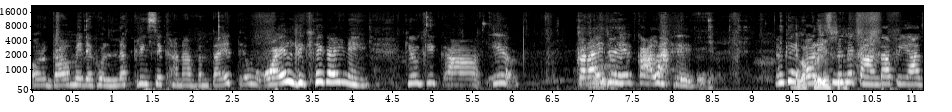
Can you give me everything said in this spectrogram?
और गाँव में देखो लकड़ी से खाना बनता है तो ऑयल दिखेगा ही नहीं क्योंकि ये कढ़ाई जो है काला है। क्योंकि और इसमें मैं कांदा प्याज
